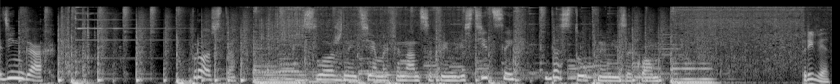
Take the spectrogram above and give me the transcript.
О деньгах. Просто. Сложные темы финансов и инвестиций доступным языком. Привет!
